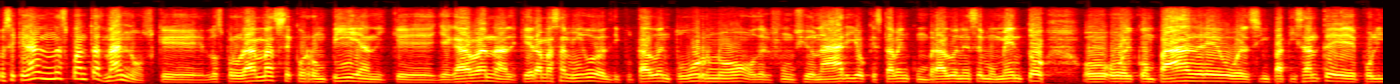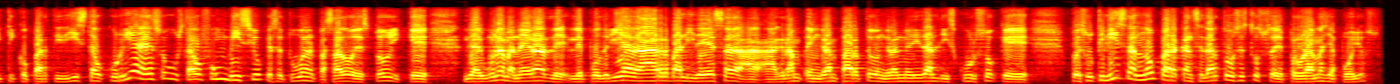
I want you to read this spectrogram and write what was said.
pues se quedaban unas cuantas manos, que los programas se corrompían y que llegaban al que era más amigo del diputado en turno o del funcionario que estaba encumbrado en ese momento, o, o el compadre o el simpatizante político partidista. ¿Ocurría eso, Gustavo? ¿Fue un vicio que se tuvo en el pasado esto y que de alguna manera le, le podría dar validez a, a, gran, en gran parte o en gran medida al discurso que pues utilizan, ¿no? Para cancelar todos estos eh, programas y apoyos.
